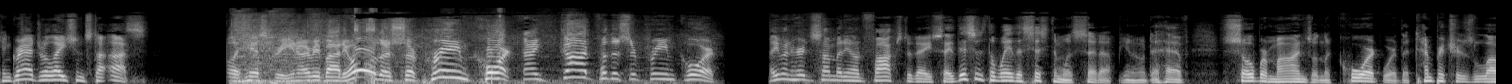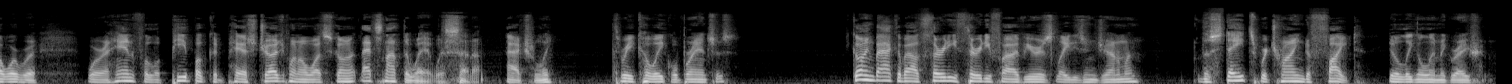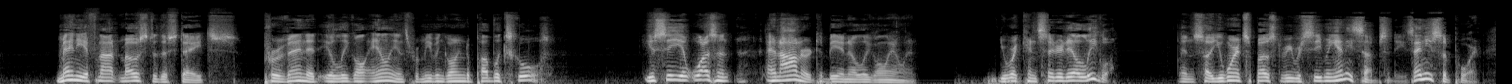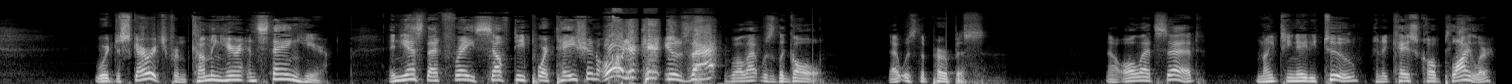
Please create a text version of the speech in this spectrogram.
Congratulations to us. History, you know, everybody, oh, the Supreme Court. Thank God for the Supreme Court. I even heard somebody on Fox today say this is the way the system was set up, you know, to have sober minds on the court where the temperature's lower, where, where a handful of people could pass judgment on what's going on. That's not the way it was set up, actually. Three co equal branches. Going back about 30, 35 years, ladies and gentlemen, the states were trying to fight illegal immigration. Many, if not most, of the states prevented illegal aliens from even going to public schools. You see, it wasn't an honor to be an illegal alien. You were considered illegal. And so you weren't supposed to be receiving any subsidies, any support. You were discouraged from coming here and staying here. And yes, that phrase, self deportation, oh, you can't use that. Well, that was the goal. That was the purpose. Now, all that said, 1982, in a case called Plyler,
